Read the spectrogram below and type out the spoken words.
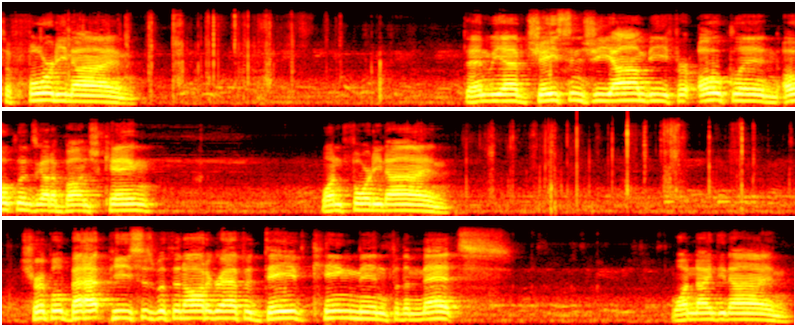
to 49. Then we have Jason Giambi for Oakland. Oakland's got a bunch, King. 149. Triple bat pieces with an autograph of Dave Kingman for the Mets. 199.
